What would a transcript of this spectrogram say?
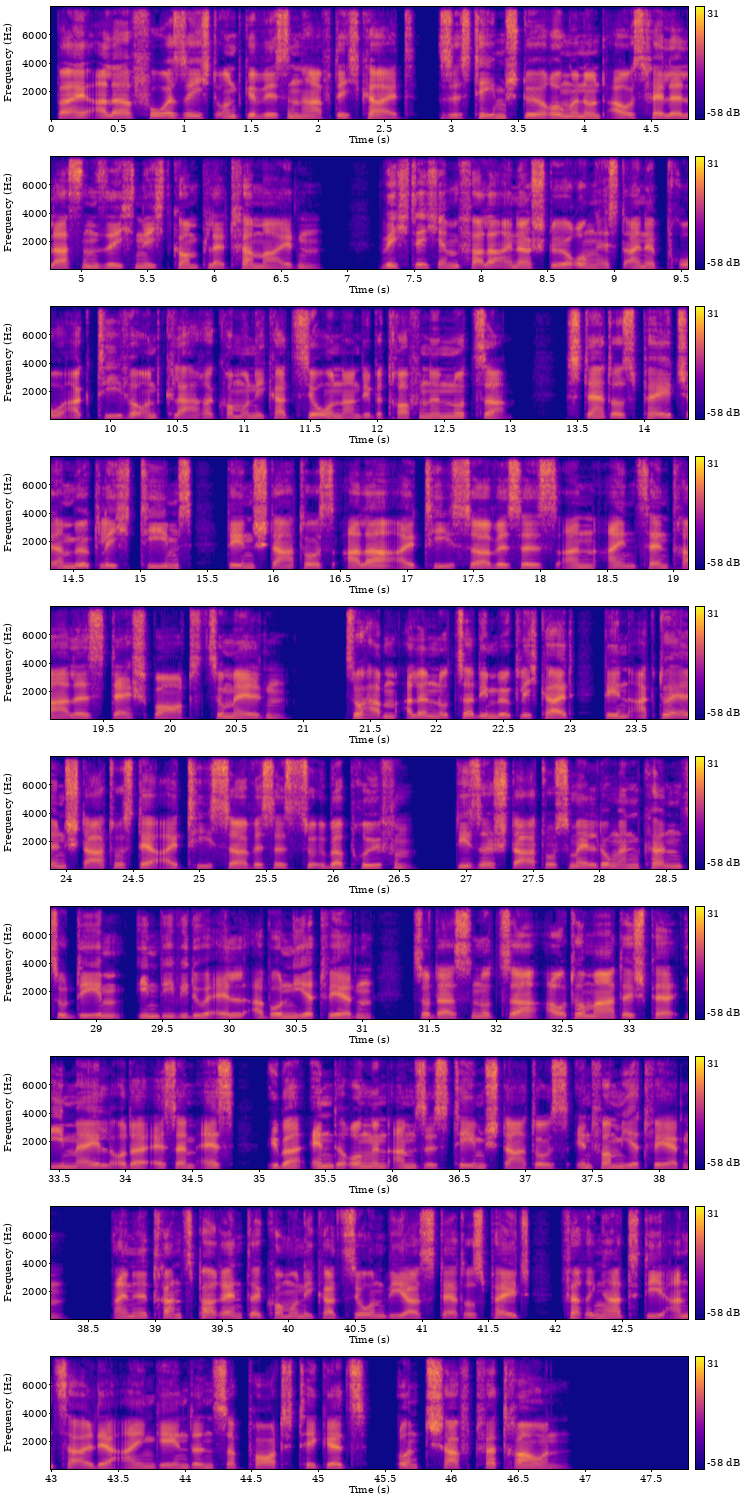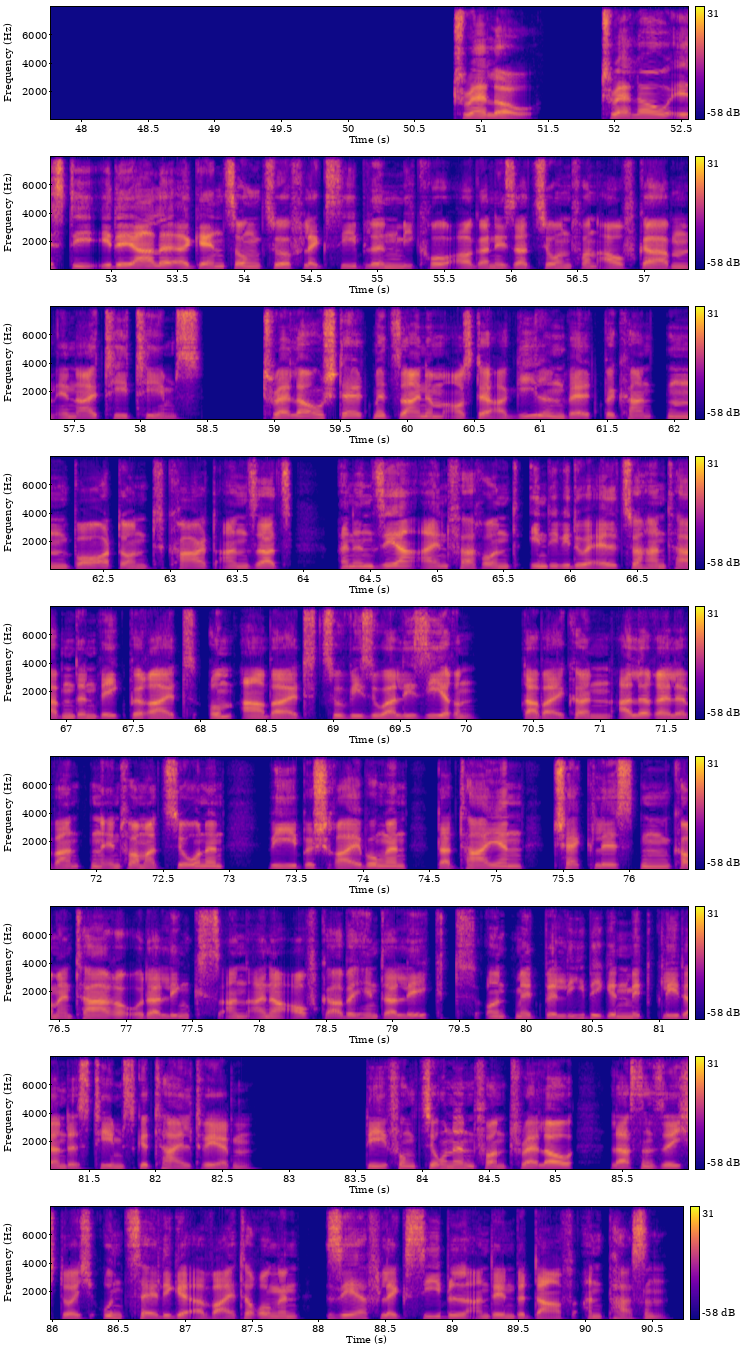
bei aller Vorsicht und Gewissenhaftigkeit, Systemstörungen und Ausfälle lassen sich nicht komplett vermeiden. Wichtig im Falle einer Störung ist eine proaktive und klare Kommunikation an die betroffenen Nutzer. Status Page ermöglicht Teams, den Status aller IT-Services an ein zentrales Dashboard zu melden. So haben alle Nutzer die Möglichkeit, den aktuellen Status der IT-Services zu überprüfen. Diese Statusmeldungen können zudem individuell abonniert werden, sodass Nutzer automatisch per E-Mail oder SMS über Änderungen am Systemstatus informiert werden. Eine transparente Kommunikation via Statuspage verringert die Anzahl der eingehenden Support-Tickets und schafft Vertrauen. Trello Trello ist die ideale Ergänzung zur flexiblen Mikroorganisation von Aufgaben in IT-Teams. Trello stellt mit seinem aus der agilen Welt bekannten Board- und Card-Ansatz einen sehr einfach und individuell zu handhabenden Weg bereit, um Arbeit zu visualisieren. Dabei können alle relevanten Informationen wie Beschreibungen, Dateien, Checklisten, Kommentare oder Links an einer Aufgabe hinterlegt und mit beliebigen Mitgliedern des Teams geteilt werden. Die Funktionen von Trello lassen sich durch unzählige Erweiterungen sehr flexibel an den Bedarf anpassen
